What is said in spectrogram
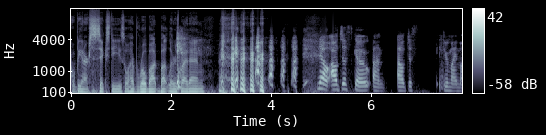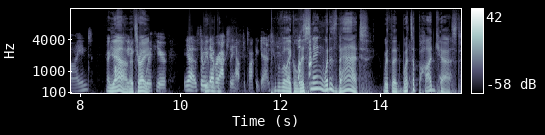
we'll be in our 60s. We'll have robot butlers by then. No, I'll just go. Um, I'll just through my mind. Yeah, that's right. With you, yeah. So we People never actually have to talk again. People were like, listening? What is that? With a what's a podcast?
